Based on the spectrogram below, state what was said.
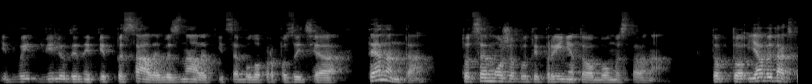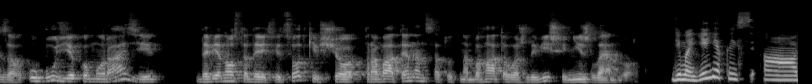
і дві, дві людини підписали, ви знали, і це була пропозиція тенанта, то це може бути прийнято обома сторонами. Тобто, я би так сказав, у будь-якому разі 99%, що права тенанса тут набагато важливіші, ніж лендлорда. Діма, є якийсь а,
